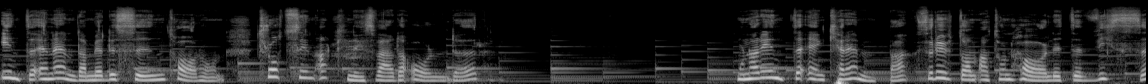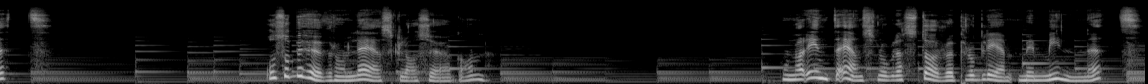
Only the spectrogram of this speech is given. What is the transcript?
Inte en enda medicin tar hon, trots sin aktningsvärda ålder. Hon har inte en krämpa, förutom att hon hör lite visset. Och så behöver hon läsglasögon. Hon har inte ens några större problem med minnet.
